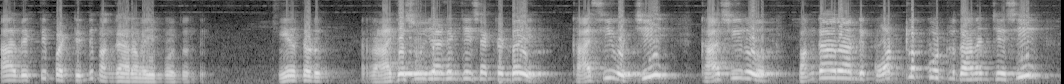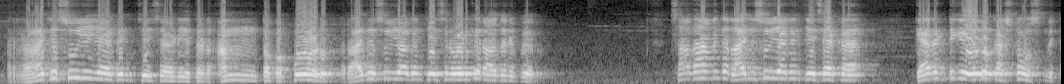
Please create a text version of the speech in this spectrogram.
ఆ వ్యక్తి పట్టింది బంగారం అయిపోతుంది. ఈతడు రాజసూయాగం చేసేటండోయ్ కాశీ వచ్చి కాశీలో బంగారాన్ని కోట్ల కోట్లు దానం చేసి రాజసూయ యాగం చేశాడు ఇతడు. అంత గొప్పవాడు. రాజసూయ యాగం చేసిన వాడికి రాజని పేరు. సాధారణంగా రాజసూయ యాగం చేశాక గ్యారంటీగా ఏదో కష్టం వస్తుందిట.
